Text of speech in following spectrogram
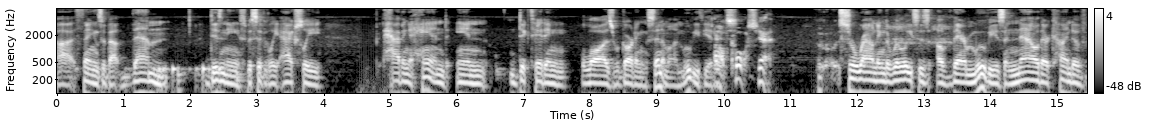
uh, things about them, Disney specifically, actually having a hand in dictating laws regarding cinema and movie theaters Oh, of course, yeah. Surrounding the releases of their movies. And now they're kind of,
